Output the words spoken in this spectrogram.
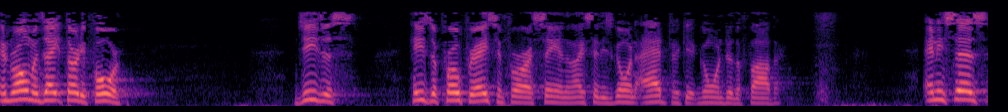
In Romans 8:34, Jesus, He's the propitiation for our sin, and I said, He's going advocate, going to the Father. And He says,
